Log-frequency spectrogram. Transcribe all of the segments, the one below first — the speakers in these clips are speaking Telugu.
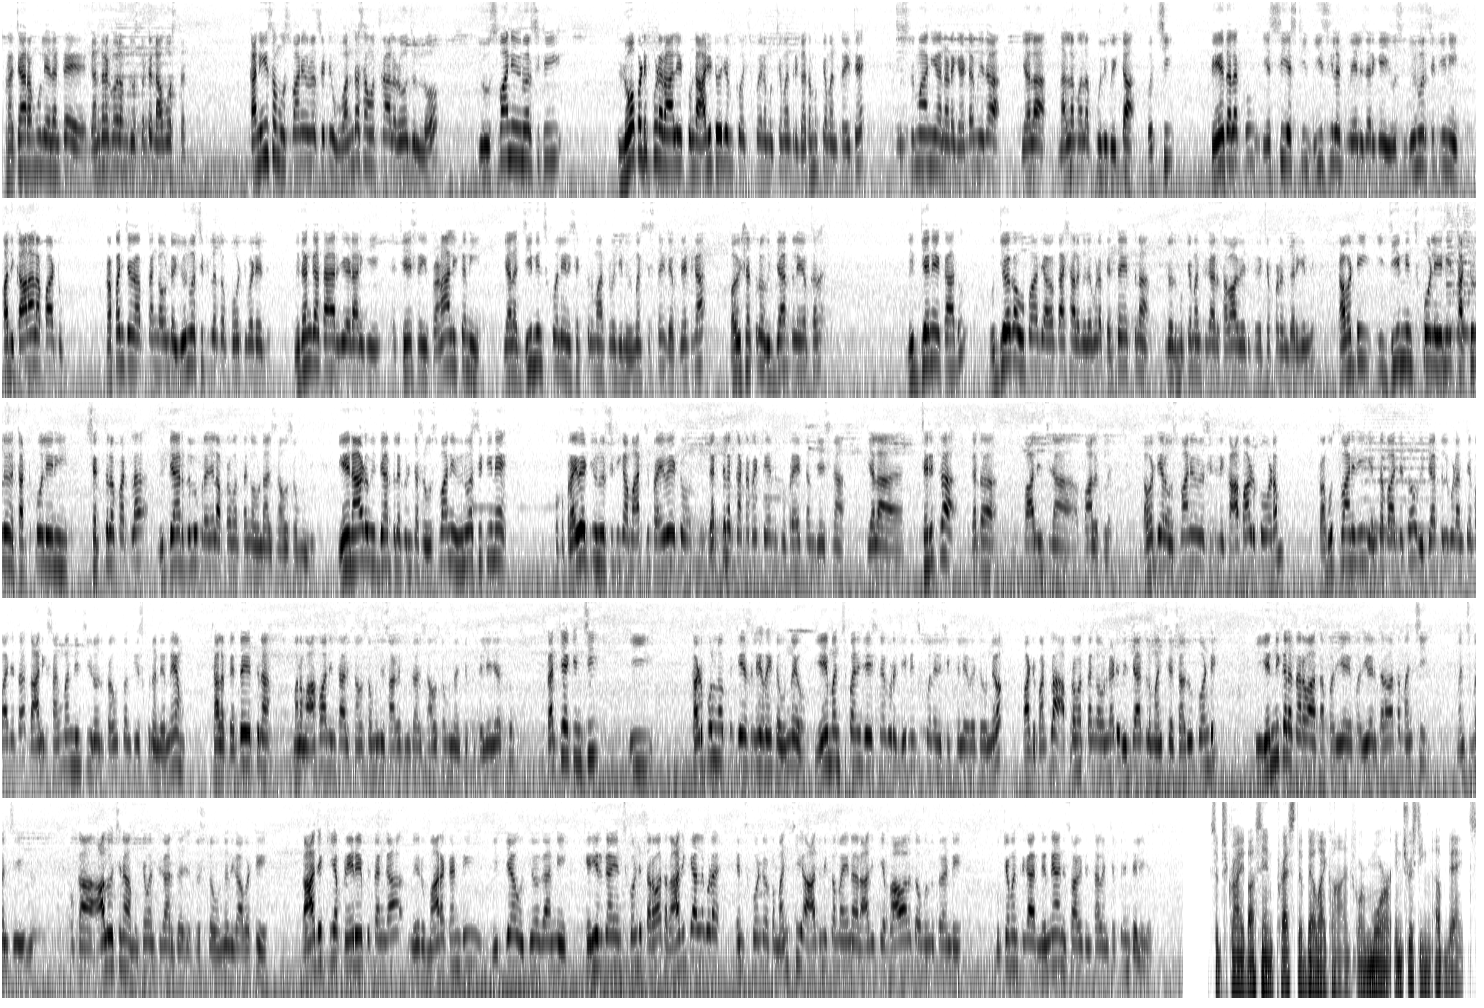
ప్రచారము లేదంటే గందరగోళం చూస్తుంటే నవ్వు వస్తుంది. కనీసం ఉస్మానియా యూనివర్సిటీ వంద సంవత్సరాల రోజుల్లో ఈ ఉస్మానియా యూనివర్సిటీ లోపలికి కూడా రాలేకుండా ఆడిటోరియంకి వచ్చిపోయిన ముఖ్యమంత్రి గత ముఖ్యమంత్రి అయితే ఉస్మానియా నడ గడ్డ మీద ఇలా నల్లమల్ల పులి బిడ్డ వచ్చి పేదలకు ఎస్సీ ఎస్టీ బీసీలకు మేలు జరిగే యూస్- యూనివర్సిటీని పది కాలాల పాటు ప్రపంచవ్యాప్తంగా ఉండే యూనివర్సిటీలతో పోటీపడే విధంగా తయారు చేయడానికి చేసిన ఈ ప్రణాళికని ఇలా జీర్ణించుకోలేని శక్తులు మాత్రమే దీన్ని విమర్శిస్తాయి. డెఫినెట్గా భవిష్యత్తులో విద్యార్థుల యొక్క విద్యనే కాదు ఉద్యోగ ఉపాధి అవకాశాల మీద కూడా పెద్ద ఎత్తున ఈరోజు ముఖ్యమంత్రి గారు సభా వేదికగా చెప్పడం జరిగింది. కాబట్టి ఈ జీర్ణించుకోలేని తట్టులు తట్టుకోలేని శక్తుల పట్ల విద్యార్థులు ప్రజలు అప్రమత్తంగా ఉండాల్సిన అవసరం ఉంది. ఏనాడు విద్యార్థుల గురించి అసలు ఉస్మానియా యూనివర్సిటీనే ఒక ప్రైవేట్ యూనివర్సిటీగా మార్చి ప్రైవేటు వ్యక్తులకు కట్టబెట్టేందుకు ప్రయత్నం చేసిన ఇలా చరిత్ర గత పాలించిన పాలకులది. కాబట్టి ఇలా ఉస్మానియా యూనివర్సిటీని కాపాడుకోవడం ప్రభుత్వానికి ఎంత బాధ్యతో విద్యార్థులు కూడా అంతే బాధ్యత. దానికి సంబంధించి ఈరోజు ప్రభుత్వం తీసుకున్న నిర్ణయం చాలా పెద్ద ఎత్తున మనం ఆహ్వానించాల్సిన అవసరం ఉంది స్వాగతించాల్సిన అవసరం ఉందని చెప్పి తెలియజేస్తూ ప్రత్యేకించి ఈ కడుపుల నొప్పి కేసులు ఏవైతే ఉన్నాయో ఏ మంచి పని చేసినా కూడా జీర్ణించుకోలేని శక్తులు ఏవైతే ఉన్నాయో వాటి పట్ల అప్రమత్తంగా ఉండండి విద్యార్థులు మంచిగా చదువుకోండి. ఈ ఎన్నికల తర్వాత పదిహేడు పదిహేడు తర్వాత మంచి మంచి మంచి ఒక ఆలోచన ముఖ్యమంత్రి గారి దృష్టిలో ఉన్నది కాబట్టి రాజకీయ ప్రేరేపితంగా మీరు మారకండి విద్యా ఉద్యోగాన్ని కెరీర్గా ఎంచుకోండి తర్వాత రాజకీయాలను కూడా ఎంచుకోండి ఒక మంచి ఆధునికమైన రాజకీయ భావాలతో ముందుకు రండి ముఖ్యమంత్రి గారి నిర్ణయాన్ని స్వాగతించాలని చెప్పి నేను తెలియజేస్తాను Subscribe us and press the bell icon for more interesting updates.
